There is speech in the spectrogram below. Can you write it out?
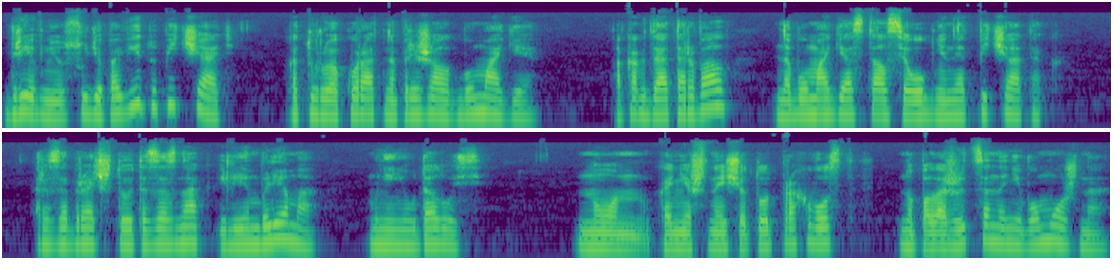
древнюю, судя по виду, печать, которую аккуратно прижал к бумаге. А когда оторвал, на бумаге остался огненный отпечаток. Разобрать, что это за знак или эмблема, мне не удалось. Но он, конечно, еще тот прохвост, но положиться на него можно.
